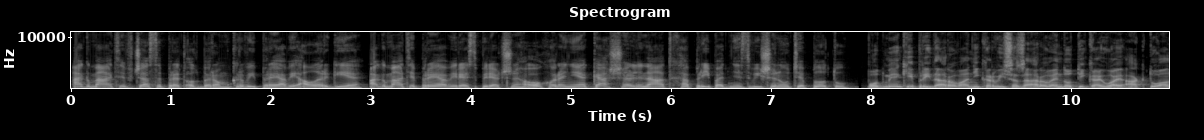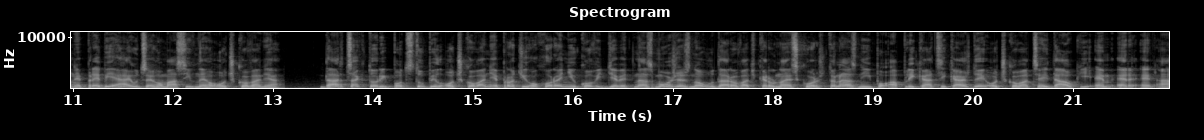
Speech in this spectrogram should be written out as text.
Ak máte v čase pred odberom krvi prejavy alergie. Ak máte prejavy respiračného ochorenia, kašeľ, nádcha, prípadne zvýšenú teplotu. Podmienky pri darovaní krvi sa zároveň dotýkajú aj aktuálne prebiehajúceho masívneho očkovania. Darca, ktorý podstúpil očkovanie proti ochoreniu COVID-19, môže znovu darovať krv najskôr 14 dní po aplikácii každej očkovacej dávky mRNA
